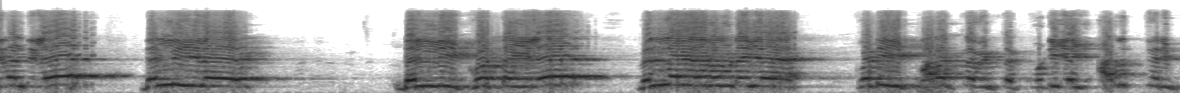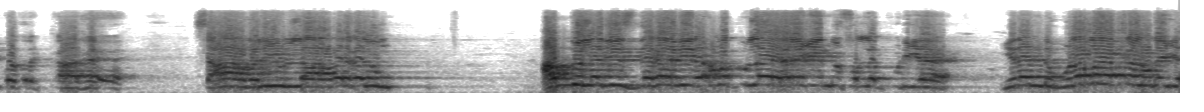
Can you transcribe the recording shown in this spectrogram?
இரண்டிலே டெல்லியிலே டெல்லி கோட்டையிலே வெள்ளையர்களுடைய கொடி பறக்கவிட்ட கொடியை அறுத்தரிப்பதற்காக சா வலியுல்லா அவர்களும் அப்துல் அஜீஸ் தகவி ரமத்துல்லா அலைஹி என்று சொல்லக்கூடிய இரண்டு உலமாக்களுடைய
